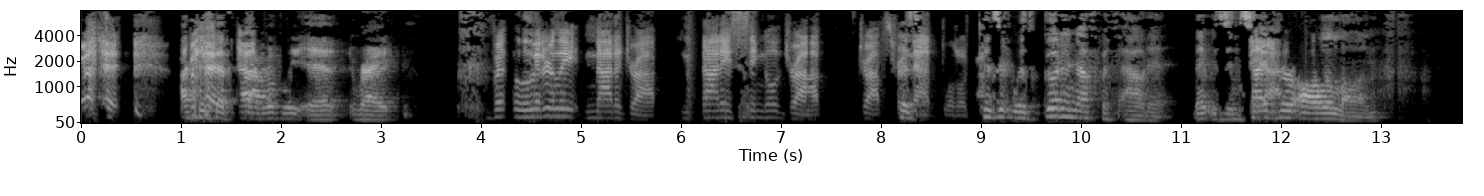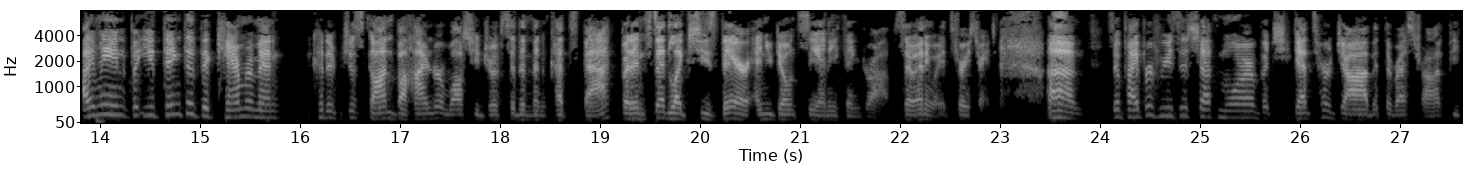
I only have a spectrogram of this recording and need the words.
I think that's Uh, probably it. Right. but literally not a drop, not a single drop drops from that little. Because it was good enough without it. It was inside Yeah. her all along. I mean, but you'd think that the cameraman could have just gone behind her while she drifts it and then cuts back, but instead, like she's there and you don't see anything drop. So anyway, it's very strange. Um, so Piper freezes Chef Moore, but she gets her job at the restaurant be-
